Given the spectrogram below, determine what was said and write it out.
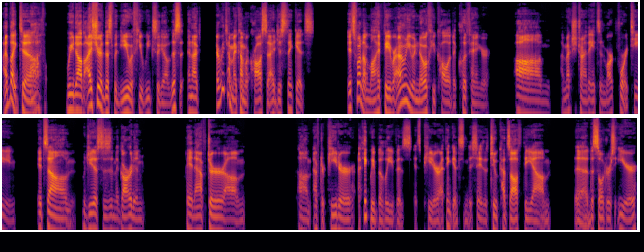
I'd like to Awful. read off. I shared this with you a few weeks ago. This and I every time I come across it, I just think it's it's one of my favorite. I don't even know if you call it a cliffhanger. Um, I'm actually trying to think. It's in Mark 14. It's um Jesus is in the garden, and after um um after Peter, I think we believe it's it's Peter. I think it's they say the two cuts off the um the the soldier's ear,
